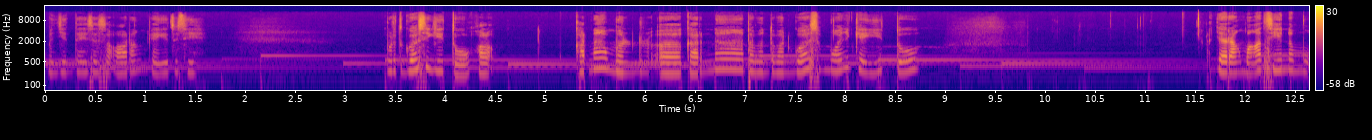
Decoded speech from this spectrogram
mencintai seseorang kayak gitu sih. Menurut gue sih gitu kalau karena menur, uh, karena teman-teman gue semuanya kayak gitu. Jarang banget sih nemu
